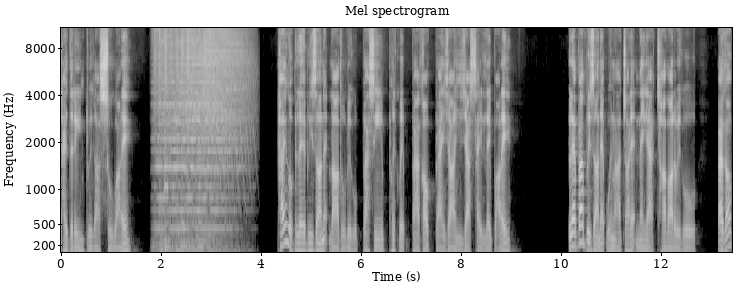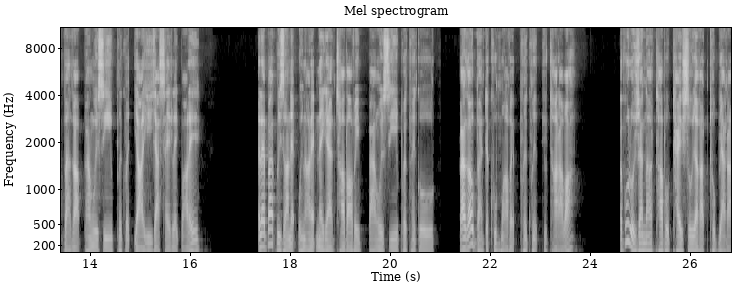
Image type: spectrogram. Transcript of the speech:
ထိုက်တဲ့င်းတွေကဆိုပါတယ် ထိုင်းကိုဘလဲဗီဇာနဲ့လာသူတွေကိုဗတ်စင်းဖွင့်ခွင့်ဘန်ကောက်ဗန်ယာရဆိုင်လိုက်ပါတယ်။လက်ပတ်ဗီဇာနဲ့ဝင်လာကြတဲ့နိုင်ငံခြားသားတွေကိုဘန်ကောက်ဘန်ကဘန်ငွေစီဖွင့်ခွင့်ယာယီရဆိုင်လိုက်ပါတယ်။လက်ပတ်ဗီဇာနဲ့ဝင်လာတဲ့နိုင်ငံခြားသားတွေဘန်ငွေစီဖွင့်ခွင့်ကိုဘန်ကောက်ဘန်တစ်ခုမှပဲဖွင့်ခွင့်ပြုထားတာပါ။အခုလိုရန်နာထားဖို့ထိုင်းဆိုရကထုတ်ပြတာ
